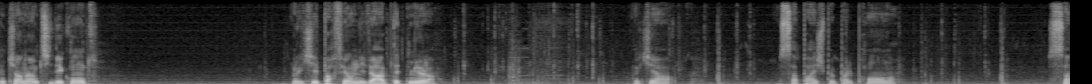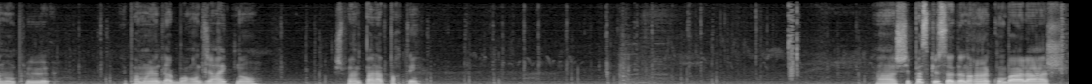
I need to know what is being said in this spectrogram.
Ok, on a un petit décompte. Ok, parfait, on y verra peut-être mieux là. Ok, alors... Ça pareil, je peux pas le prendre. Ça non plus. Y a pas moyen de la boire en direct, non? Je peux même pas la porter. Ah, je sais pas ce que ça donnerait un combat à la hache.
